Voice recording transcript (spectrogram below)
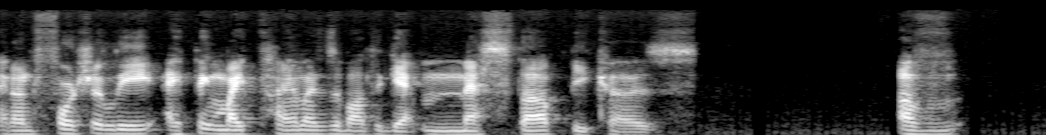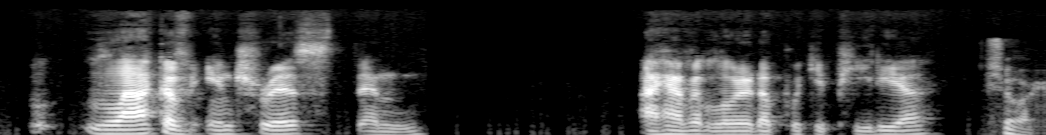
And unfortunately, I think my timeline is about to get messed up because of lack of interest and I haven't loaded up Wikipedia. Sure,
